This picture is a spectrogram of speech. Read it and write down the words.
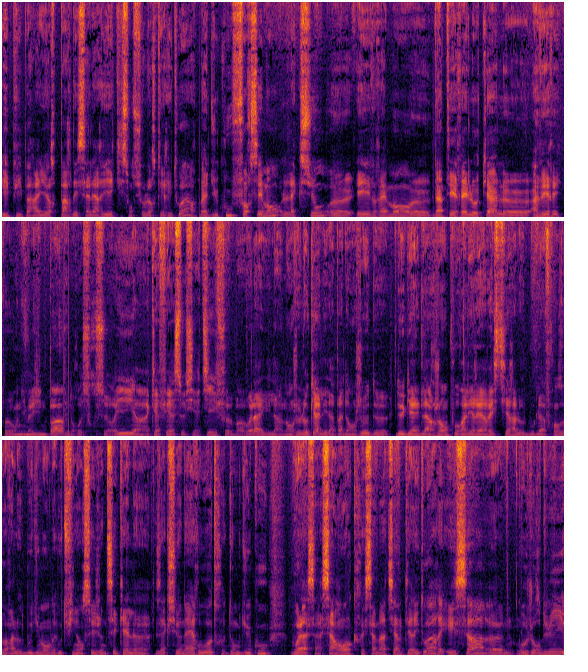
et puis par ailleurs par des salariés qui sont sur leur territoire, bah, du coup, forcément, l'action euh, est vraiment euh, d'intérêt local euh, avéré. on n'imagine pas une ressourcerie, un café associatif, bah, voilà, il a un enjeu local, il n'a pas d'enjeu de, de, gagner de l'argent pour aller réinvestir à l'autre bout de la France, voire à l'autre bout du monde, ou de financer je ne sais quels actionnaires ou autres. Donc du coup, voilà, ça, ça ancre et ça maintient le territoire. Et, et ça, aujourd'hui,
